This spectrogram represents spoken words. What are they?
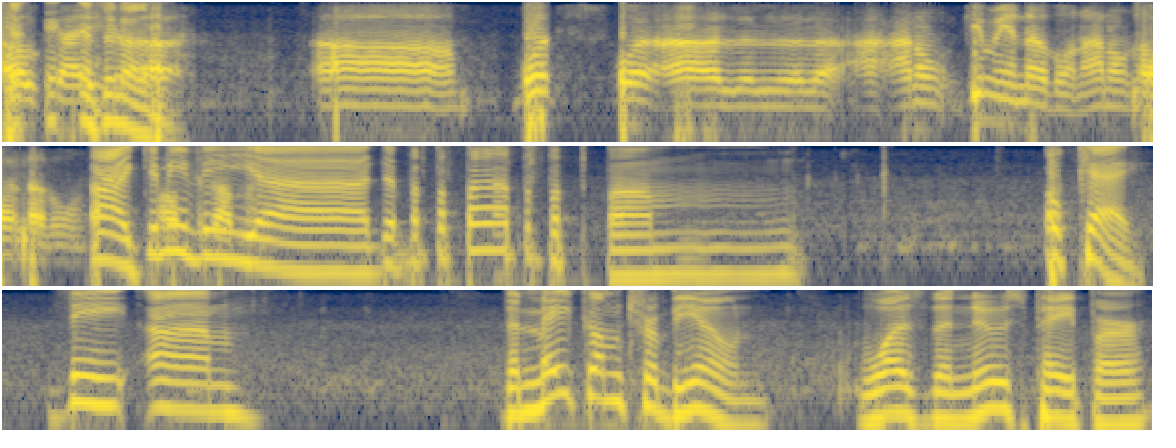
Okay. Answer another uh, uh, what's what? Uh, I don't. Give me another one. I don't know another one. All right, give me the uh. Okay. The um the Maycomb Tribune was the newspaper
